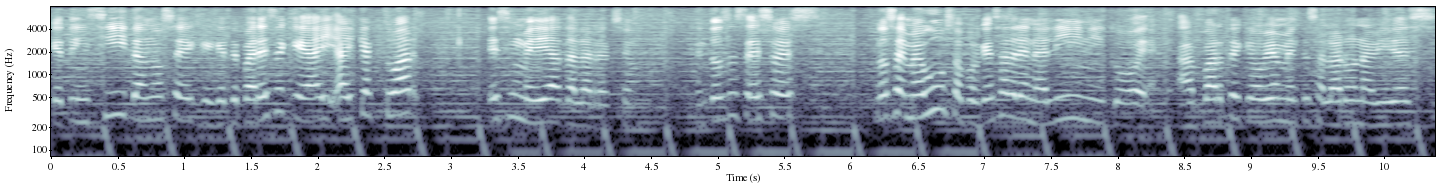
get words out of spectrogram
que te incita, no sé, que, que te parece que hay, hay que actuar, es inmediata la reacción. Entonces eso es, no sé, me gusta porque es adrenalínico, eh, aparte que obviamente salvar una vida es,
